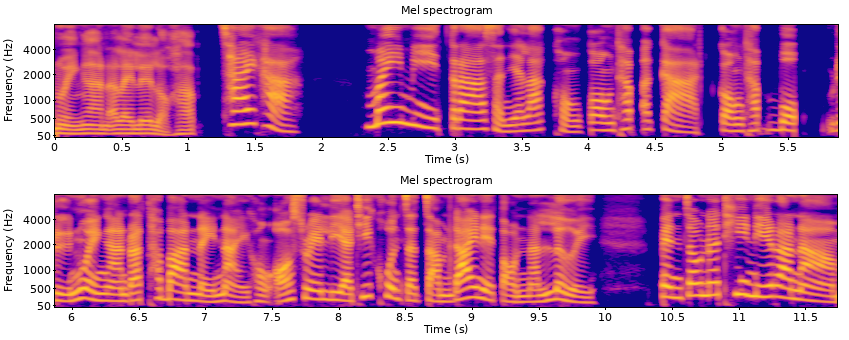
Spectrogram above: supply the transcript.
หน่วยงานอะไรเลยเหรอครับ ใช่ค่ะ ไม่มีตราสัญลักษณ์ของกองทัพอากาศ กองทัพบบก หรือหน่วยงานรัฐบาลไหน ๆ ของออสเตรเลียที่คนจะจำได้ในตอนนั้นเลย เป็นเจ้าหน้าที่นิรานาม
